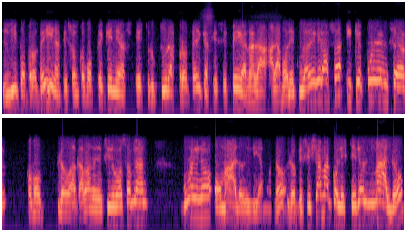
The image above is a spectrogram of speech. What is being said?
lipoproteínas, que son como pequeñas estructuras proteicas que se pegan a la, a la molécula de grasa y que pueden ser, como lo acabas de decir vos, Hernán, bueno o malo, diríamos, ¿no? Lo que se llama colesterol malo,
